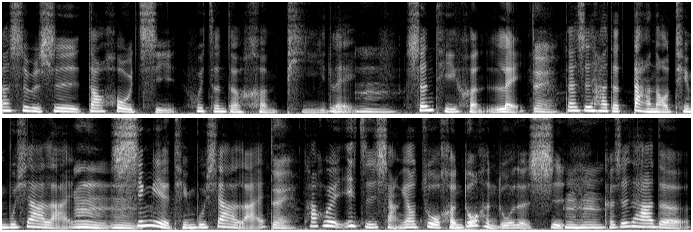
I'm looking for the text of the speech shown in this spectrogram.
那是不是到后期会真的很疲累？嗯，身体很累。对，但是他的大脑停不下来，嗯，嗯，心也停不下来。对，他会一直想要做很多很多的事。可是他的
